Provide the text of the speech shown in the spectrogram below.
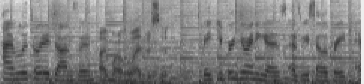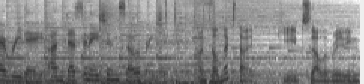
I'm Latoya Johnson. I'm Marlo Anderson. Thank you for joining us as we celebrate every day on Destination Celebration. Until next time, keep celebrating.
